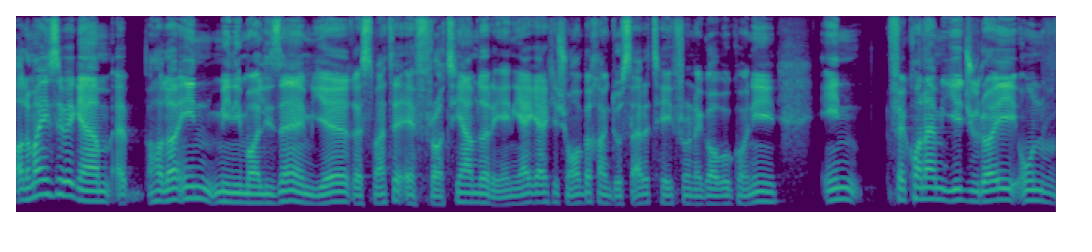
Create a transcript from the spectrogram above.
حالا من ایزی بگم حالا این مینیمالیزم یه قسمت افراطی هم داره. یعنی اگر که شما بخواید دو سر تیف رو نگاه بکنید این فکر کنم یه جورایی اون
